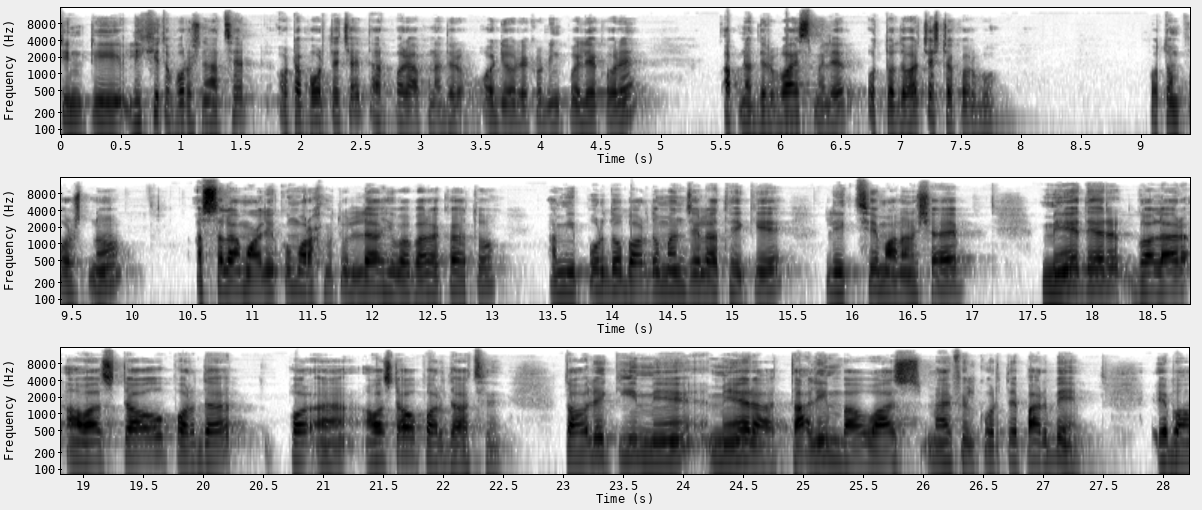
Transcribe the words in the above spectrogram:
তিনটি লিখিত প্রশ্ন আছে, ওটা পড়তে চাই, তারপরে আপনাদের অডিও রেকর্ডিং প্লে করে আপনাদের ভয়েস মেলের উত্তর দেওয়ার চেষ্টা করব। প্রথম প্রশ্ন, আসসালামু আলাইকুম রহমতুল্লাহ বাবরাকাত আমি পূর্ব বর্ধমান জেলা থেকে লিখছি মালানা সাহেব, মেয়েদের গলার আওয়াজটাও পর্দা আওয়াজটাও পর্দা আছে। তাহলে কি মেয়ে, মেয়েরা তালিম বা ওয়াজ মাহফিল করতে পারবে? এবং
